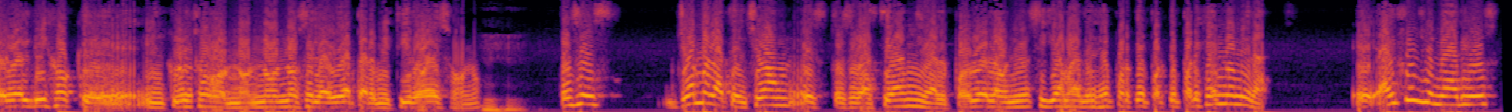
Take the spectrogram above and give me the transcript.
Pero él dijo que incluso no, no, no se le había permitido eso, ¿no? Entonces, llama la atención esto, Sebastián, y al pueblo de la Unión sí llama la atención, ¿por qué? Porque, por ejemplo, mira, eh, hay funcionarios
